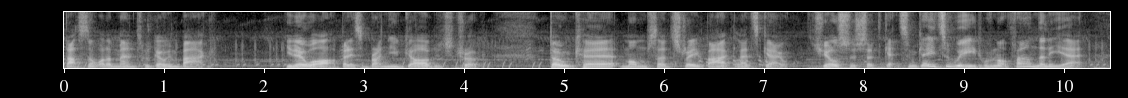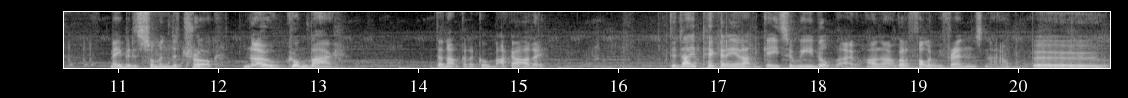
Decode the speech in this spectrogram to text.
That's not what I meant. We're going back. You know what? I bet it's a brand new garbage truck. Don't care. Mom said straight back. Let's go. She also said get some gator weed. We've not found any yet. Maybe there's some in the truck. No, come back. They're not going to come back, are they? Did I pick any of that gator weed up though? Oh no, I've got to follow my friends now. Boo.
